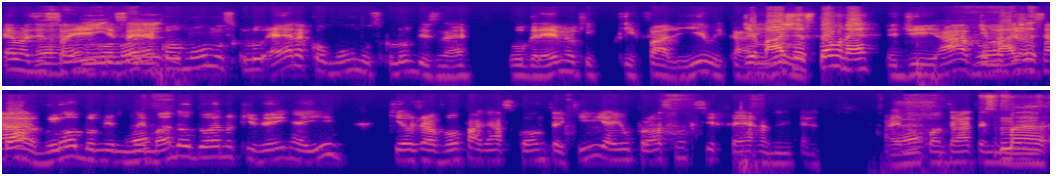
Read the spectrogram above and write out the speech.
É, mas isso Aham, aí, isso aí é comum nos clubes, era comum nos clubes, né? O Grêmio que, que faliu e caiu. De má gestão, né? de, ah, vou de má adiantar, gestão. Globo, me, me É. manda o do ano que vem aí, que eu já vou pagar as contas aqui, e aí o próximo que se ferra, né, cara? Aí É. não contrata ninguém. Mas,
